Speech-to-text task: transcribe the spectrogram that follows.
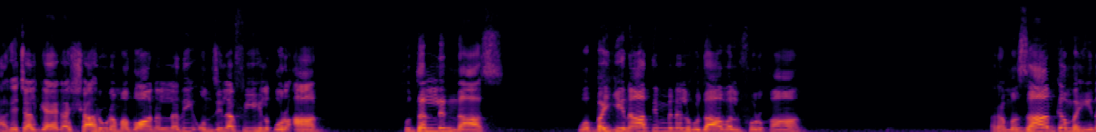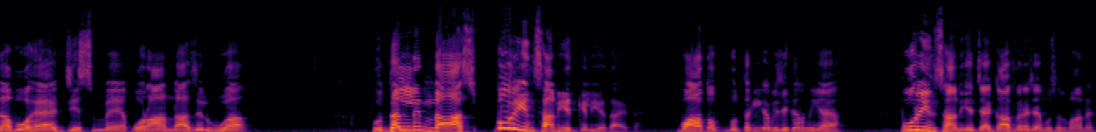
आगे चल के आएगा, शाहरु रमदान अल्लदी उनजिला फ़ील कुरान हुदलनास व बैनात मिनल हुदा वल फुरकान. रमज़ान का महीना वो है जिसमें कुरान नाजिल हुआ। हुदलनास पूरी इंसानियत के लिए हिदायत है। वहाँ तो मुत्तकी का भी ज़िक्र नहीं आया। पूरी इंसानियत, चाहे काफिर है, चाहे मुसलमान है।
